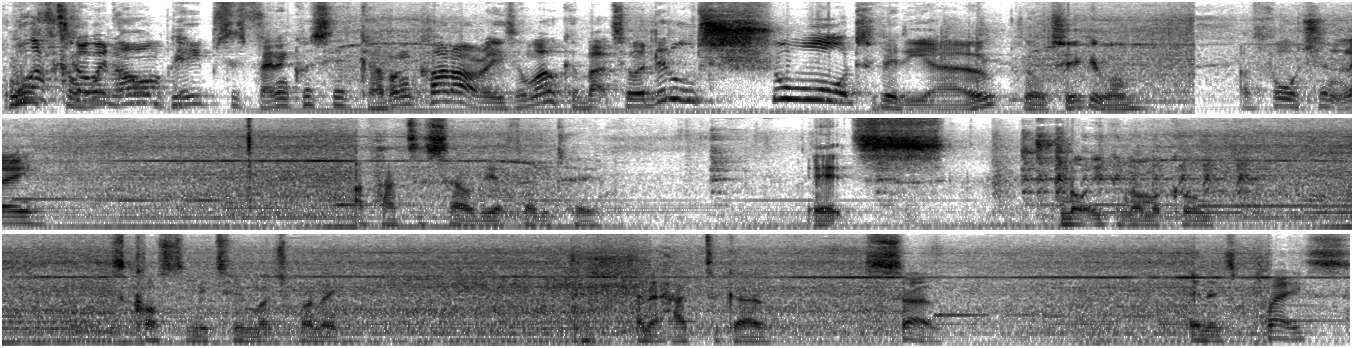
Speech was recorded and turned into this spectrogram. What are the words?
What's, going, on, peeps? It's Ben and Chris here, Cowabunga Car Diaries, and welcome back to a little short video. A Little cheeky one. Unfortunately, I've had to sell the FN2. It's not economical. It's costing me too much money, and it had to go. So, in its place,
